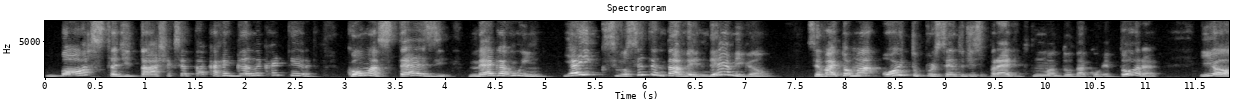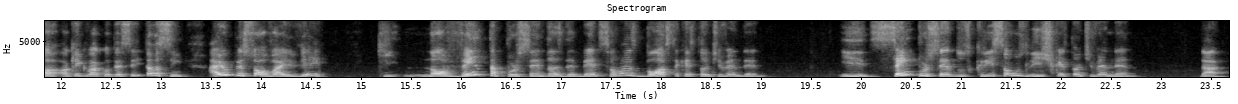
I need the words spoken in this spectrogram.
bosta de taxa que você está carregando na carteira. Com as tese mega ruim. E aí, se você tentar vender, amigão, você vai tomar 8% de spread numa, do, da corretora e ó, o que, que vai acontecer? Então, assim, aí o pessoal vai ver que 90% das debêntures são as bosta que estão te vendendo. E 100% dos CRIs são os lixos que estão te vendendo. Tá?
